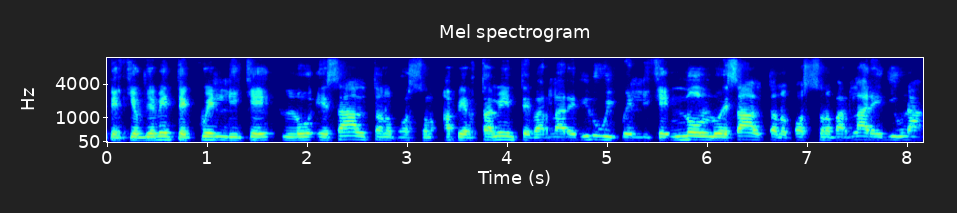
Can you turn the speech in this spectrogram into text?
perché ovviamente quelli che lo esaltano possono apertamente parlare di lui, quelli che non lo esaltano possono parlare di una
